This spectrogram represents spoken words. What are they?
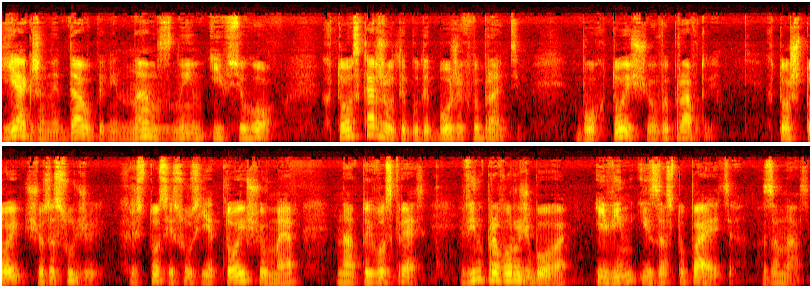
як же не дав би він нам з ним і всього? Хто оскаржувати буде Божих вибранців? Бог той, що виправдує, хто ж той, що засуджує? Христос Ісус є той, що вмер, на той воскрес. Він праворуч Бога, і Він і заступається за нас.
